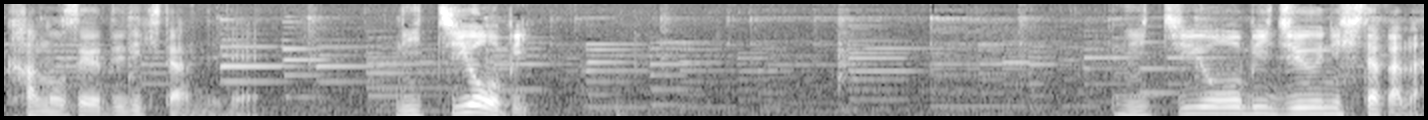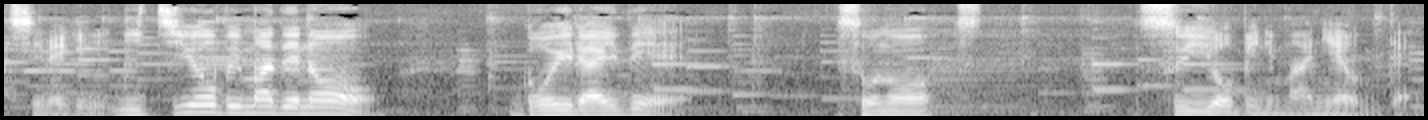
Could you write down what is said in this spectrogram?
可能性が出てきたんでね、日曜日日曜日中にしたかな締め切り日曜日までのご依頼でその水曜日に間に合うみたいな。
